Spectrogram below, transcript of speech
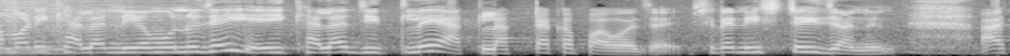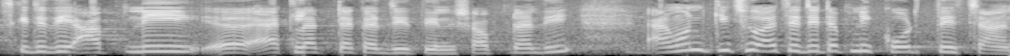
আমার এই খেলার নিয়ম অনুযায়ী এই খেলা জিতলে এক লাখ টাকা পাওয়া যায় সেটা নিশ্চয়ই জানেন। আজকে যদি আপনি এক লাখ টাকা জেতেন স্বপ্নাদি এমন কিছু আছে যেটা আপনি করতে চান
